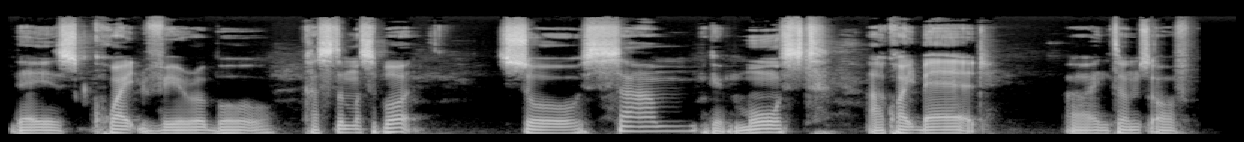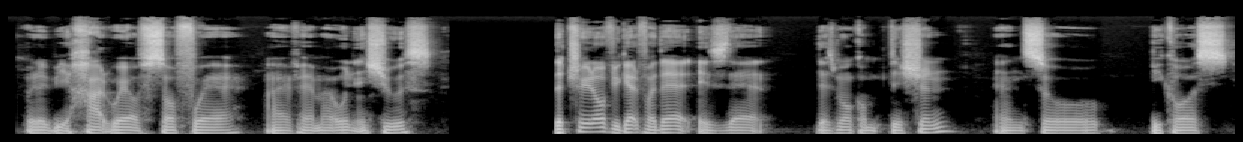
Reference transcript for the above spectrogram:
there is quite variable customer support so some, okay, most are quite bad uh, in terms of whether it be hardware or software. I've had my own issues. The trade off you get for that is that there's more competition. And so, because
